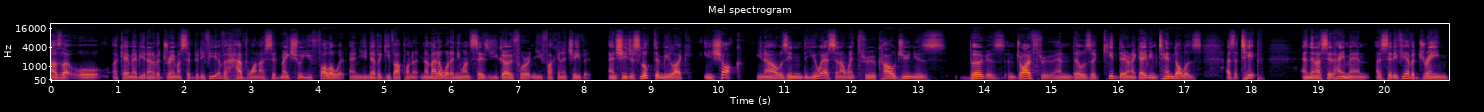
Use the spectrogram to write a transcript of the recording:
I was like, well, okay, maybe you don't have a dream. I said, but if you ever have one, I said, make sure you follow it and you never give up on it. No matter what anyone says, you go for it and you fucking achieve it. And she just looked at me like in shock. You know, I was in the US and I went through Carl Jr.'s burgers and drive through, and there was a kid there, and I gave him $10 as a tip. And then I said, hey, man, I said, if you have a dream,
